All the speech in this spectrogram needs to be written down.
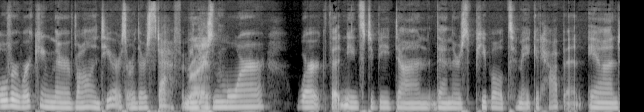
overworking their volunteers or their staff. I mean, Right. there's more work that needs to be done than there's people to make it happen. And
